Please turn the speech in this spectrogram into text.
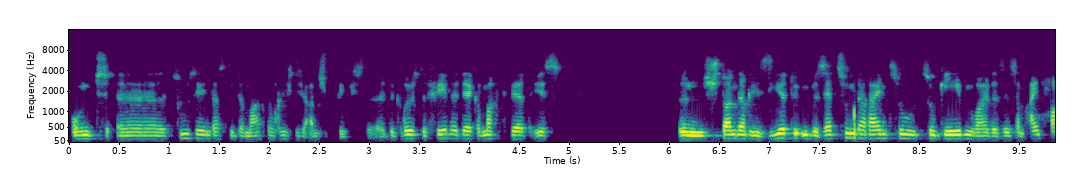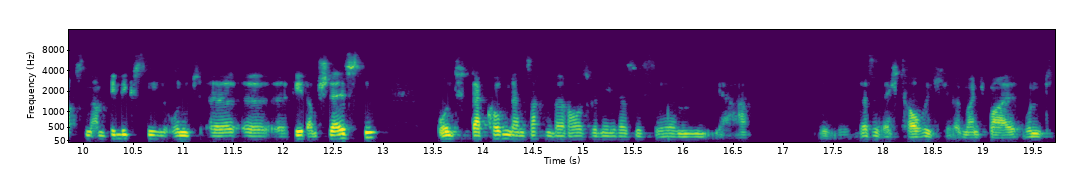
und äh, zusehen, dass du den Markt auch richtig ansprichst. Äh, der größte Fehler, der gemacht wird, ist, eine standardisierte Übersetzung da reinzugeben, weil das ist am einfachsten, am billigsten und äh, äh, geht am schnellsten. Und da kommen dann Sachen bei raus, René, das ist, ähm, ja, das ist echt traurig äh, manchmal. Und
